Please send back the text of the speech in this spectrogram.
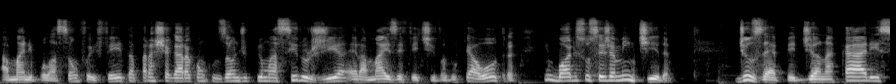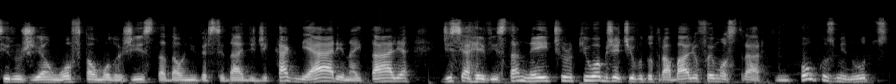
A manipulação foi feita para chegar à conclusão de que uma cirurgia era mais efetiva do que a outra, embora isso seja mentira. Giuseppe Giannacari, cirurgião oftalmologista da Universidade de Cagliari, na Itália, disse à revista Nature que o objetivo do trabalho foi mostrar que, em poucos minutos,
